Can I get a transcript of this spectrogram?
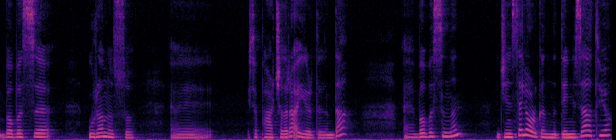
babası Uranus'u e, işte parçalara ayırdığında e, babasının cinsel organını denize atıyor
